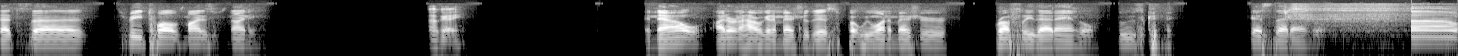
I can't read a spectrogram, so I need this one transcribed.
That's uh, 312 minus 90. Okay, And now, I don't know how we're going to measure this, but we want to measure roughly that angle. Who's going to guess that angle? Uh,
